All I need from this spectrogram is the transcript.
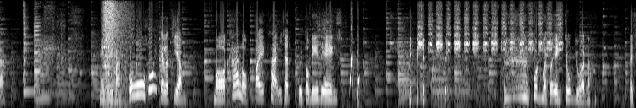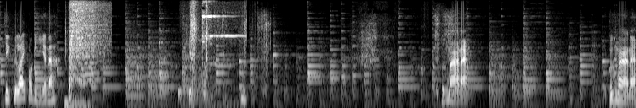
นะ ไม่ดีมั้งโอ้โหกระเทียม หมอค่าหลบไปค่ะอีฉันอยู่ตรงนี้เอง พูดเหมือนตัวเองจุกอยู่เนาะแต่จริงๆคือไล่เขาหนีนะคือเขียนคนเพิ่งมานะเพิ่งมานะ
